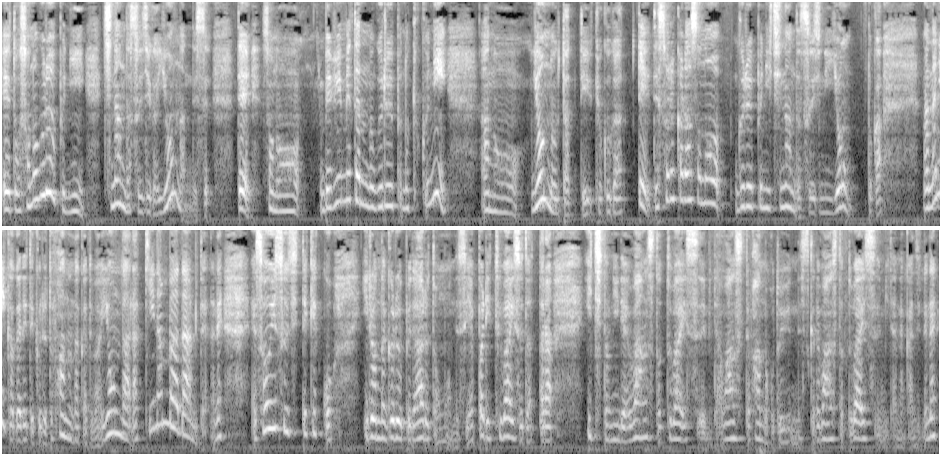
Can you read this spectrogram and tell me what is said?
えっ、ー、と、そのグループにちなんだ数字が4なんです。で、その、ベビーメタルのグループの曲に、あの、4の歌っていう曲があって、で、それからそのグループにちなんだ数字に4とか、まあ、何かが出てくるとファンの中では4だ、ラッキーナンバーだ、みたいなね、そういう数字って結構いろんなグループであると思うんですやっぱり TWICE だったら1と2で once と TWICE みたいな、once ってファンのこと言うんですけど、once と TWICE みたいな感じでね、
